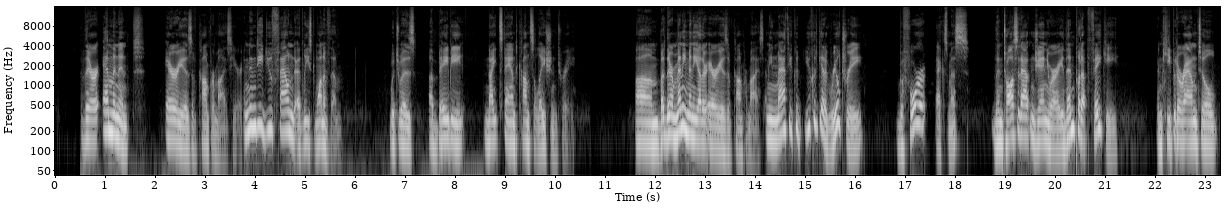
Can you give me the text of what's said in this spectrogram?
there are eminent areas of compromise here. And indeed, you found at least one of them, which was a baby nightstand consolation tree. Um, but there are many, many other areas of compromise. I mean, Matthew, could you could get a real tree before Xmas, then toss it out in January, then put up fakey, and keep it around till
